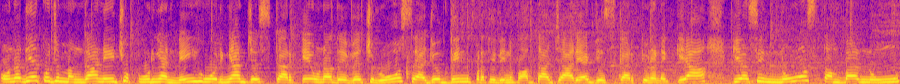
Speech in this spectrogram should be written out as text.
ਉਹਨਾਂ ਦੀਆਂ ਕੁਝ ਮੰਗਾਂ ਨੇ ਜੋ ਪੂਰੀਆਂ ਨਹੀਂ ਹੋ ਰਹੀਆਂ, ਜਿਸ ਕਰਕੇ ਉਹਨਾਂ ਦੇ ਵਿੱਚ ਰੋਸ ਹੈ ਜੋ ਦਿਨ ਪ੍ਰਤੀ ਦਿਨ ਵਧਦਾ ਜਾ ਰਿਹਾ। ਜਿਸ ਕਰਕੇ ਉਹਨਾਂ ਨੇ ਕਿਹਾ ਕਿ ਅਸੀਂ 9 ਸਤੰਬਰ ਨੂੰ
